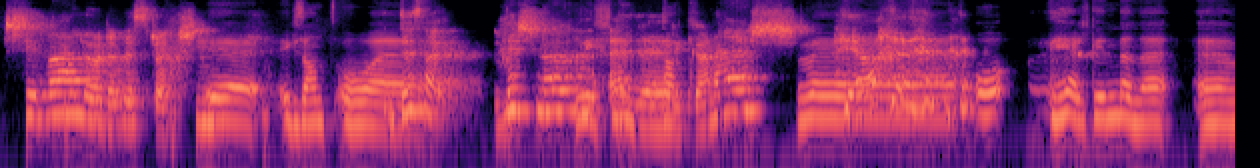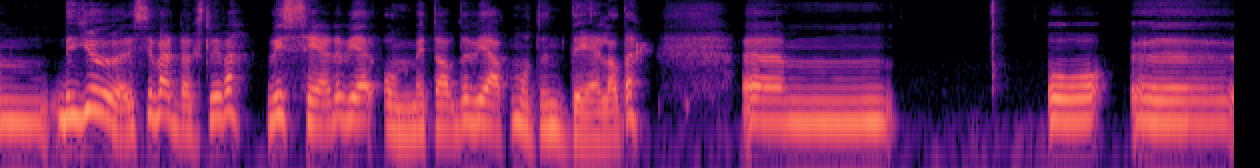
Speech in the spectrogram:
Shiva, Lord of Destruction. Eh, ikke sant? Og, Vishnu, Vishnu eller Ganesh. Ja. og hele tiden denne um, Det gjøres i hverdagslivet. Vi ser det, vi er omgitt av det, vi er på en måte en del av det. Um, og uh,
